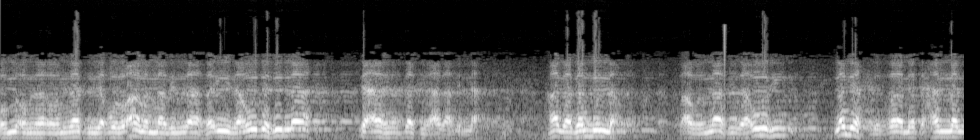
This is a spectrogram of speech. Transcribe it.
ومن الناس يقول آمنا بالله فاذا اوذي في الله جعل في نفسه عذاب الله. هذا ذنب له. بعض الناس إذا أوذي لم يصبر ولم يتحمل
